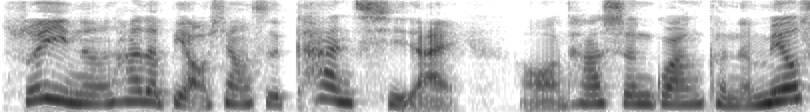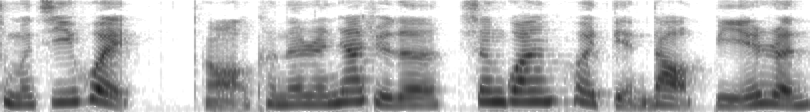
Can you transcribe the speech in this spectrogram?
所以呢，他的表象是看起来哦，他升官可能没有什么机会哦，可能人家觉得升官会点到别人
